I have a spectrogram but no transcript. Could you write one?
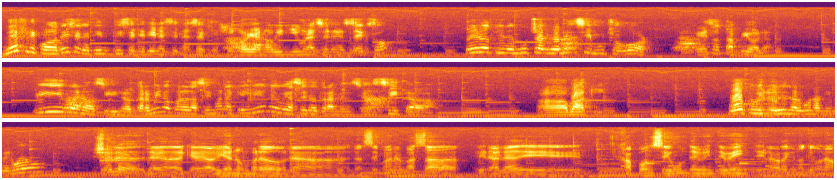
Netflix cuando te dice que tiene, dice que tiene escena de sexo, yo todavía no vi ni una escena de sexo, pero tiene mucha violencia y mucho gore, que eso está piola. Y bueno, si lo termino para la semana que viene, voy a hacer otra mencioncita a Baki. ¿Vos estuviste Bueno. viendo algún anime nuevo? Yo la, la que había nombrado la, la semana pasada era la de Japón se hunde 2020. La verdad que no tengo una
